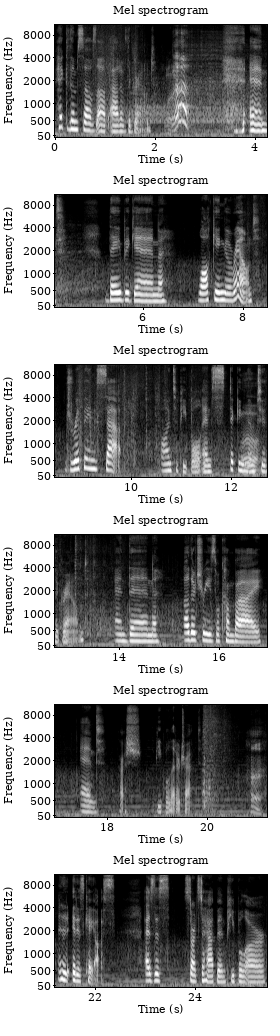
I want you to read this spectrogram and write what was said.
pick themselves up out of the ground. And they begin walking around, dripping sap onto people and sticking them to the ground. And then other trees will come by and crush people that are trapped. Huh. And it, it is chaos. As this starts to happen, people are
